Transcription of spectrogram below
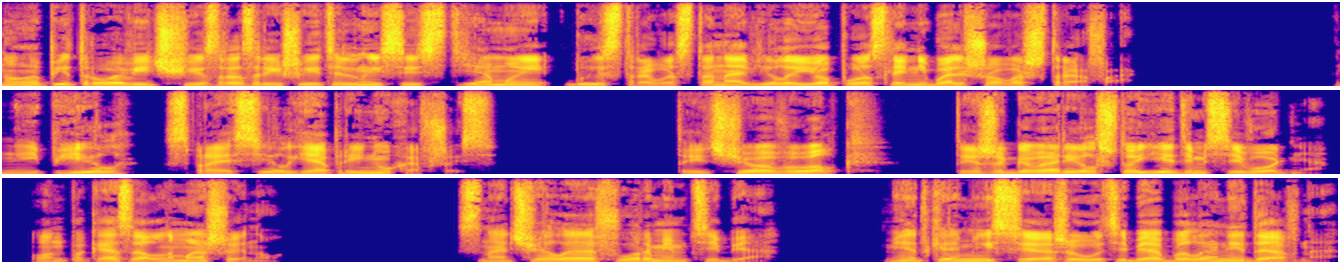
Но Петрович из разрешительной системы быстро восстановил ее после небольшого штрафа. «Не пил?» — спросил я, принюхавшись. «Ты чё, волк? Ты же говорил, что едем сегодня», — он показал на машину. «Сначала оформим тебя. Медкомиссия же у тебя была недавно,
